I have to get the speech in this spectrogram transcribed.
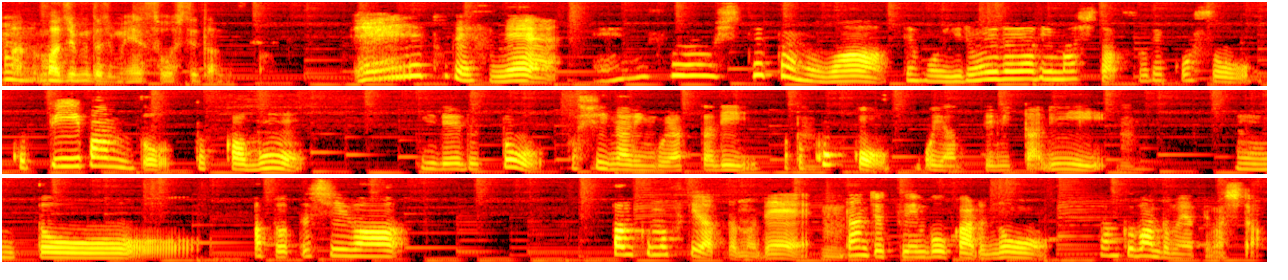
あのまあ自分たちも演奏してたんですか？えーとですね、演奏してたのは、でもいろいろやりました。それこそ、コピーバンドとかも入れると、シーナリングをやったり、あとうん。コッコをやってみたり、うんと、あと私は、パンクも好きだったので、うん。男女ツインボーカルのパンクバンドもやってました。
